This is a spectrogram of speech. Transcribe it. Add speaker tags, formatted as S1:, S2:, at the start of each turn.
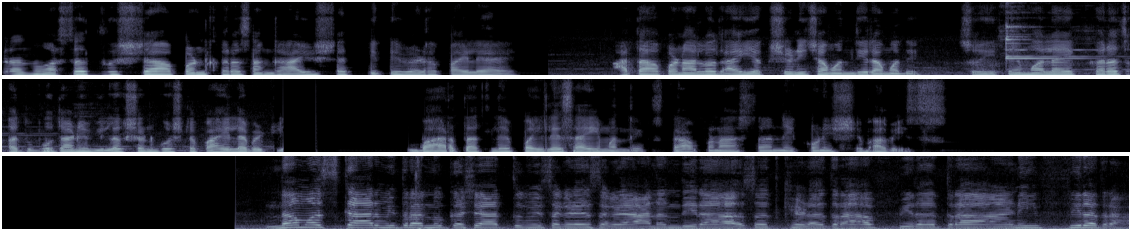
S1: मित्रांनो, असं दृश्य आपण खरं सांगा आयुष्यात किती वेळा पाहिले आहे. आता आपण आलो आई यक्षिणीच्या मंदिरामध्ये. सो इथे मला एक खरंच अद्भुत आणि विलक्षण गोष्ट पाहायला भेटली. भारतातले पहिले साई मंदिर, स्थापना सन 1922.
S2: नमस्कार मित्रांनो कशा आहात तुम्ही सगळे सगळे आनंदी राहा हसत खेळत राहा फिरत राहा आणि फिरत राहा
